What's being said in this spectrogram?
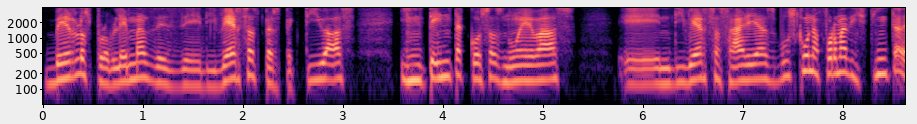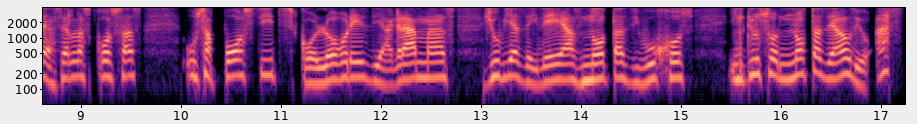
ver los problemas desde diversas perspectivas, intenta cosas nuevas en diversas áreas, busca una forma distinta de hacer las cosas, usa post-its, colores, diagramas, lluvias de ideas, notas, dibujos, incluso notas de audio. Haz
